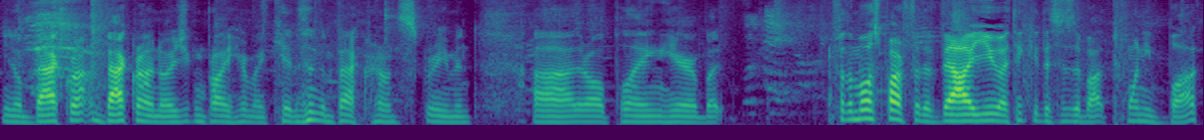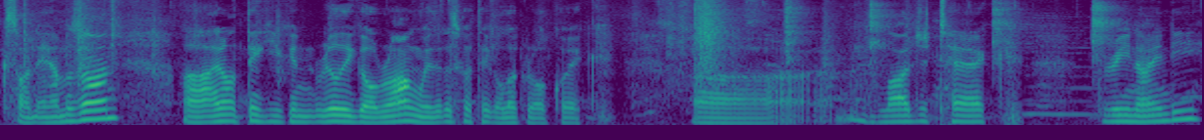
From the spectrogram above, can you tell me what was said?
you know background background noise. You can probably hear my kids in the background screaming. Uh, they're all playing here, but for the most part, for the value, I think this is about 20 bucks on Amazon. Uh, I don't think you can really go wrong with it. Let's go take a look real quick. Uh, Logitech 390.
